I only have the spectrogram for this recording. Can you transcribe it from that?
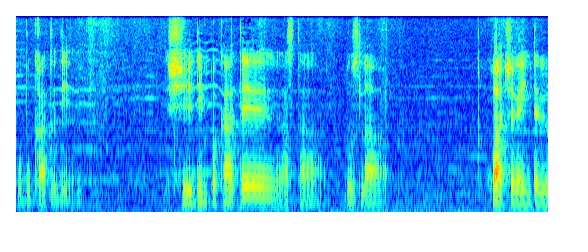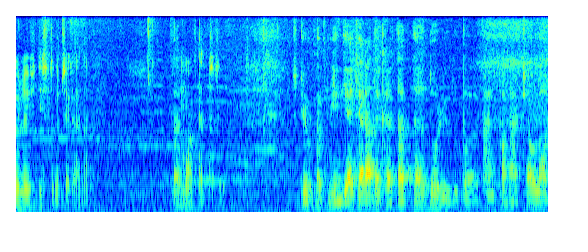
o bucată din... Și din păcate asta a dus la coacerea interiorului și distrugerea da. moartea tuturor. Știu că India chiar a decretat uh, doliu după Kalpana Chawla.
